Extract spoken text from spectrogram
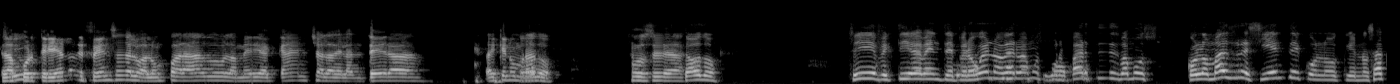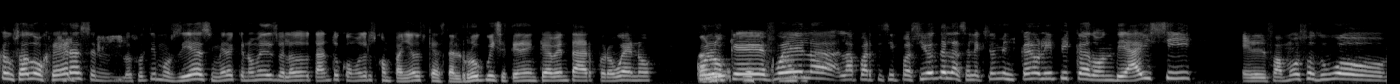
La portería, la defensa, el balón parado, la media cancha, la delantera. Hay que nombrarlo. O sea. Todo. Sí, efectivamente. Pero bueno, a ver, vamos por partes. Vamos con lo más reciente, con lo que nos ha causado ojeras en los últimos días. Y mira que no me he desvelado tanto como otros compañeros que hasta el rugby se tienen que aventar. Pero bueno, con lo que fue la, la participación de la selección mexicana olímpica, donde ahí sí el famoso dúo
